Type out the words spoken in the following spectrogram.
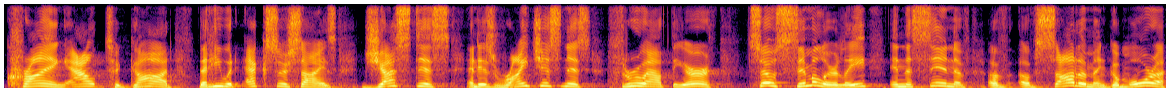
crying out to God that he would exercise justice and his righteousness throughout the earth. So, similarly, in the sin of, of, of Sodom and Gomorrah,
